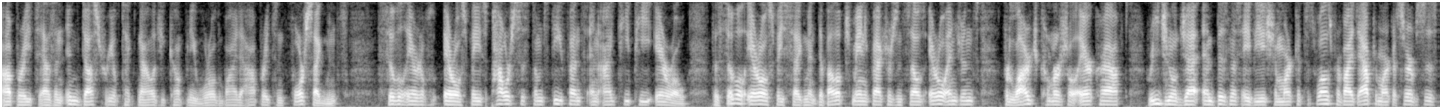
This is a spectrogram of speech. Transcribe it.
operates as an industrial technology company worldwide. It operates in four segments civil aer aerospace, power systems, defense, and ITP Aero. The civil aerospace segment develops, manufactures, and sells aero engines for large commercial aircraft, regional jet, and business aviation markets, as well as provides aftermarket services.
